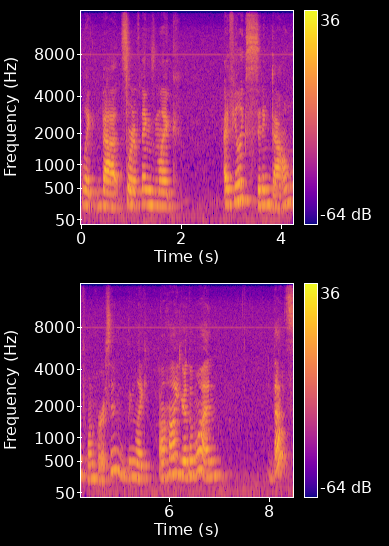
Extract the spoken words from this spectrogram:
like that sort of things and like I feel like sitting down with one person being like, "Uh huh, you're the one." That's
